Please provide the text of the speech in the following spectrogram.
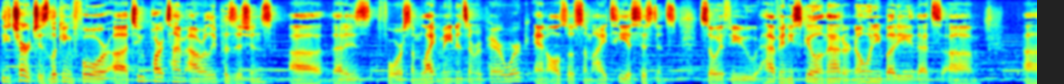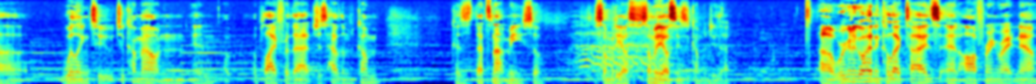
the church is looking for uh, two part-time hourly positions uh, that is for some light maintenance and repair work and also some it assistance so if you have any skill in that or know anybody that's um, uh, willing to, to come out and, and apply for that just have them come because that's not me so Somebody else, somebody else needs to come and do that. Uh, we're going to go ahead and collect tithes and offering right now.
